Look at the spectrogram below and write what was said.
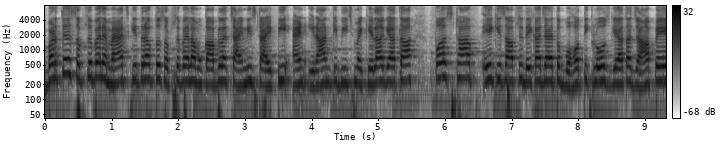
बढ़ते सबसे पहले मैच की तरफ़ तो सबसे पहला मुकाबला चाइनीज़ टाइपी एंड ईरान के बीच में खेला गया था। फ़र्स्ट हाफ़ एक हिसाब से देखा जाए तो बहुत ही क्लोज गया था, जहाँ पे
